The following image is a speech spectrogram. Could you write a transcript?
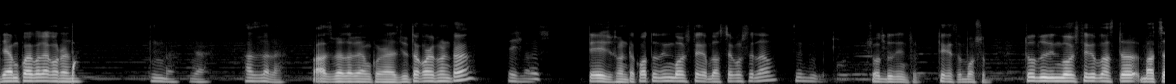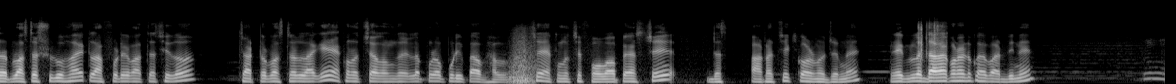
ব্যায়াম কয় বেলা করেন? পাঁচ বেলা। পাঁচ বেলা ব্যায়াম করা হয় জুতা কয় ঘণ্টা? তেইশ ঘণ্টা। কতদিন বয়স থেকে প্লাস্টার করছিলাম? চোদ্দ দিন। ঠিক আছে বসো। চোদ্দ দিন বয়স থেকে প্লাস্টার বাচ্চার প্লাস্টার শুরু হয় ক্লাব ফুটের বাচ্চা ছিল। চারটা প্লাস্টার লাগে এখন হচ্ছে আলহামদুলিল্লাহ পুরোপুরি পা ভালো হচ্ছে এখন হচ্ছে ফলো আপে আসছে জাস্ট পাটা চেক করানোর জন্য। রেগুলার দাঁড়া করানো কয়বার দিনে? হ্যাঁ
